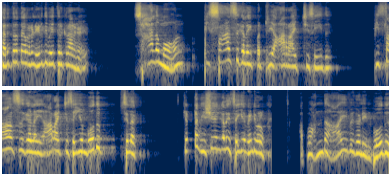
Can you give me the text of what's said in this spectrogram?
சரித்திரத்தை அவர்கள் எழுதி வைத்திருக்கிறார்கள். சாலமோன் பிசாசுகளை பற்றி ஆராய்ச்சி செய்து பிசாசுகளை ஆராய்ச்சி செய்யும் போது சில கெட்ட விஷயங்களை செய்ய வேண்டி வரும். அப்போ அந்த ஆய்வுகளின் போது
